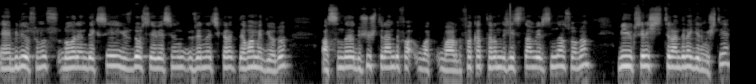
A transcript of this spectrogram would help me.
E, biliyorsunuz dolar endeksi 104 seviyesinin üzerine çıkarak devam ediyordu. Aslında düşüş trendi vardı. Fakat tarım dışı istihdam verisinden sonra bir yükseliş trendine girmişti.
